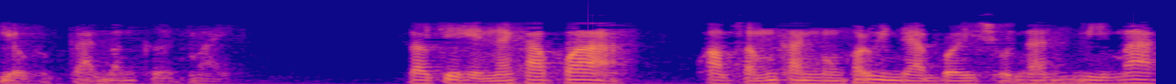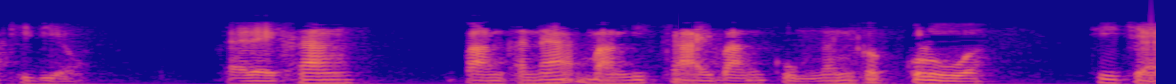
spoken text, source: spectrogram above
เกี่ยวกับการบังเกิดใหม่ เราจะเห็นนะครับว่าความสำคัญของพระวิญญาณบริสุทธิ์นั้นมีมากทีเดียว หลาย ๆ ครั้ง บางคณะบางนิกายบางกลุ่มนั้นก็กลัวที่จะ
